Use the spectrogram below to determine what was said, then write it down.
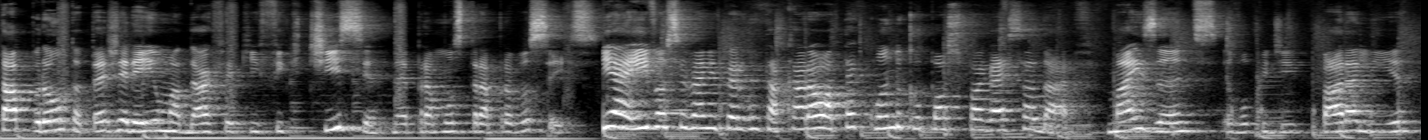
tá pronto, até gerei uma DARF aqui fictícia, né, para mostrar para vocês. E aí você vai me perguntar, Carol, até quando que eu posso pagar essa DARF? Mas antes, eu vou pedir para a Lia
